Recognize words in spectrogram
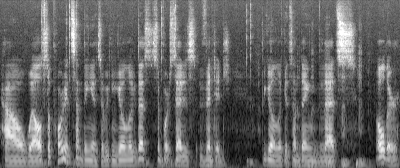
how well supported something is. So we can go look at this. Support status vintage. If we go and look at something that's older,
